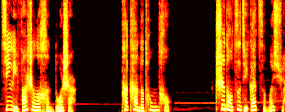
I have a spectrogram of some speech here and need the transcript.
京里发生了很多事儿，他看得通透，知道自己该怎么选。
